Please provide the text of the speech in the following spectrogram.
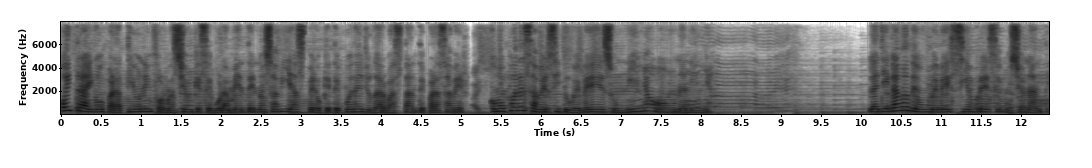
Hoy traigo para ti una información que seguramente no sabías pero que te puede ayudar bastante para saber cómo puedes saber si tu bebé es un niño o una niña. La llegada de un bebé siempre es emocionante,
